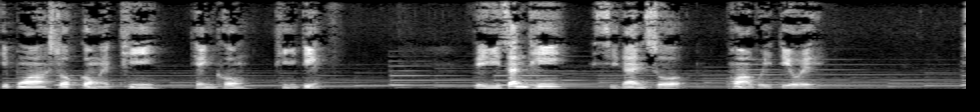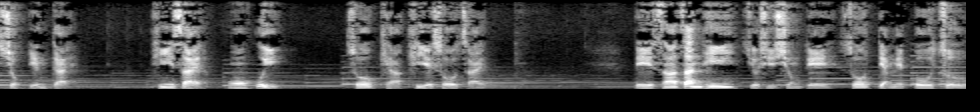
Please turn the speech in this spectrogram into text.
一般所讲的天、天空、天顶；第二站天是咱所看未到的属灵界，天使、魔鬼所徛起的所在；第三站天就是上帝所踮的宝座。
